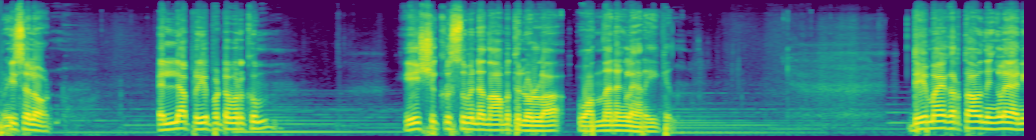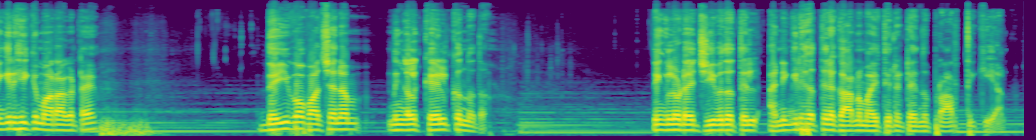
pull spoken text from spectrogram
പ്രൈസലോൺ എല്ലാ പ്രിയപ്പെട്ടവർക്കും യേശു ക്രിസ്തുവിന്റെ നാമത്തിലുള്ള വന്ദനങ്ങളെ അറിയിക്കുന്നു. ദൈവമായ കർത്താവ് നിങ്ങളെ അനുഗ്രഹിക്കുമാറാകട്ടെ. ദൈവവചനം നിങ്ങൾ കേൾക്കുന്നത് നിങ്ങളുടെ ജീവിതത്തിൽ അനുഗ്രഹത്തിന് കാരണമായി തീരട്ടെ എന്ന് പ്രാർത്ഥിക്കുകയാണ്.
